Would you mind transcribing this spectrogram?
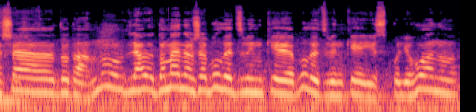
Е, Ще додам. Ну, для, до мене вже були дзвінки, були дзвінки із полігону,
